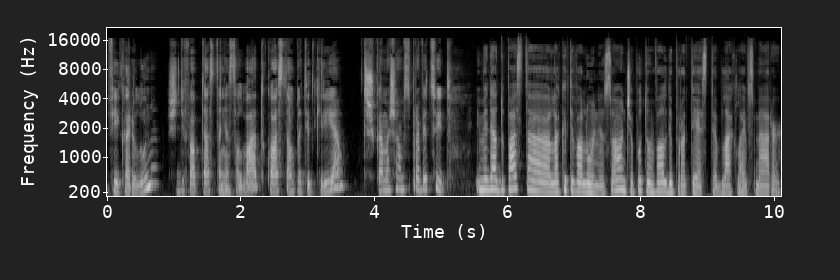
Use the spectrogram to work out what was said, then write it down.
fiecare lună și, de fapt, asta ne-a salvat. Cu asta am plătit chiria și cam așa am supraviețuit. Imediat după asta, la câteva luni, s-a început un val de proteste, Black Lives Matter.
